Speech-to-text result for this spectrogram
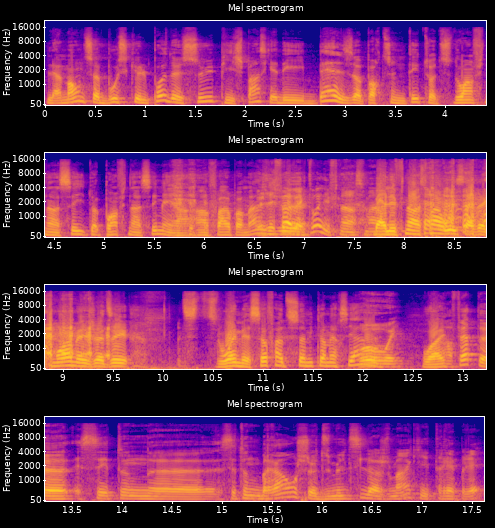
le monde ne se bouscule pas dessus, puis je pense qu'il y a des belles opportunités. Toi, tu dois en financer, pas en financer, mais en, faire pas mal. J'ai fait avec toi les financements. Bien, les financements, oui, c'est avec moi, mais je veux dire, tu dois aimer ça, faire du semi-commercial? oui. Ouais. En fait, euh, c'est une, euh, une branche du multilogement qui est très près.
